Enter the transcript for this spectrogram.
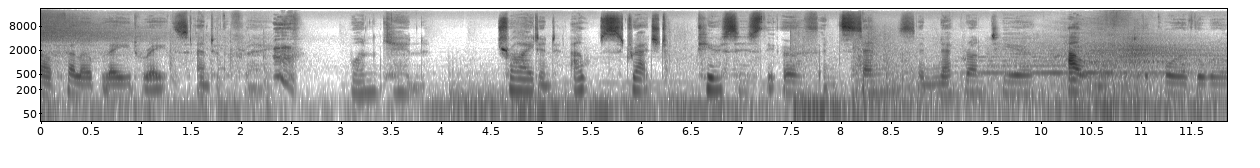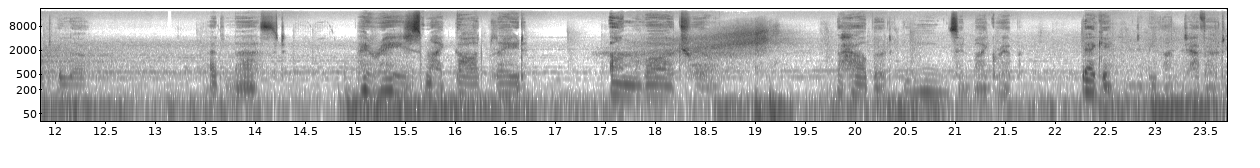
Our fellow blade wraiths enter the fray. One kin, trident outstretched, pierces the earth and sends the Necrontyr howling into the core of the world below. At last, I raise my god blade, Trill. The halberd leans in my grip, begging to be untethered.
